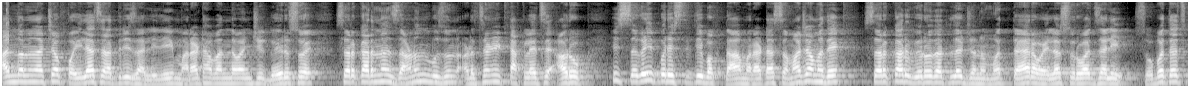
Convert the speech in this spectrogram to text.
आंदोलनाच्या पहिल्याच रात्री झालेली मराठा बांधवांची गैरसोय सरकारनं जाणून बुजून अडचणीत टाकल्याचे आरोप ही सगळी परिस्थिती बघता मराठा समाजामध्ये सरकार विरोधातलं जनमत तयार व्हायला सुरुवात झाली. सोबतच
